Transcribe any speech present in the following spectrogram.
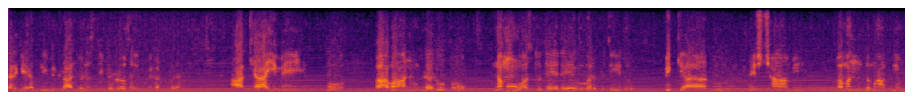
करके अपनी विकराल ज्वलस्ती किरणों से प्रकट हो रहे हैं। आख्या ही में वो भावान उग्र रूपो नमो वस्तु ते देव वर प्रतीत विज्ञातु निष्ठामि भवंत माध्यम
